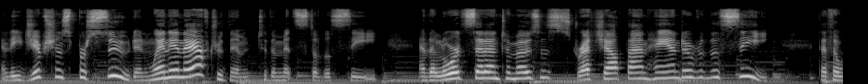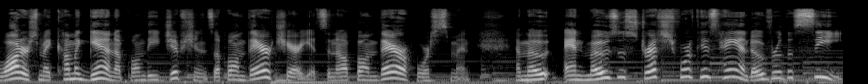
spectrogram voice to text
And the Egyptians pursued and went in after them to the midst of the sea. And the Lord said unto Moses, Stretch out thine hand over the sea, that the waters may come again upon the Egyptians, upon their chariots, and upon their horsemen. And, Mo- and, Moses stretched forth his hand over the sea,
